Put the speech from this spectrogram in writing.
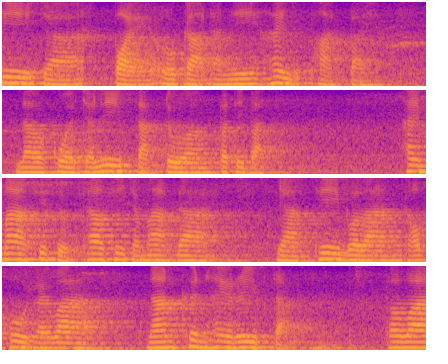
ที่จะปล่อยโอกาสอันนี้ให้ผ่านไป เราควรจะรีบตักตัวปฏิบัติ ให้มากที่สุดเท่าที่จะมากได้ อย่างที่โบราณเขาพูดไว้ว่า น้ำขึ้นให้รีบตัก เพราะว่า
